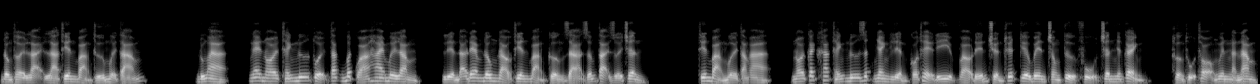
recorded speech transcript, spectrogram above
đồng thời lại là thiên bảng thứ mười tám. Đúng à nghe nói thánh nữ tuổi tắc bất quá hai mươi lăm liền đã đem đông đảo thiên bảng cường giả dẫm tại dưới chân. Thiên bảng mười tám a, nói cách khác thánh nữ rất nhanh liền có thể đi vào đến truyền thuyết kia bên trong tử phủ chân nhân cảnh hưởng thụ thọ nguyên ngàn năm.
